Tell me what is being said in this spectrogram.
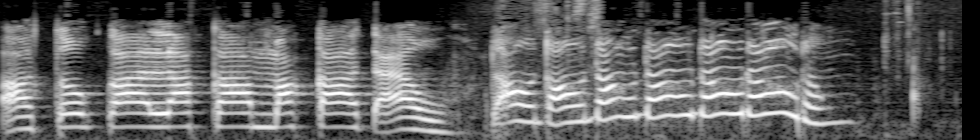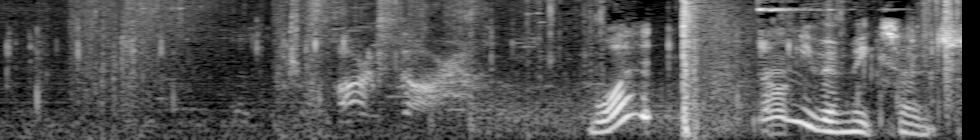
Laka maka. Down, down, down, down, down, down, down. What? That don't even make sense.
